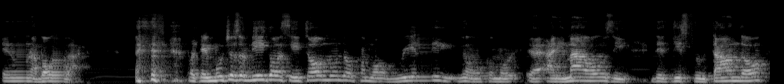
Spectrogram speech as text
en una boda. porque hay muchos amigos y todo el mundo como really, como eh, animados y disfrutando.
